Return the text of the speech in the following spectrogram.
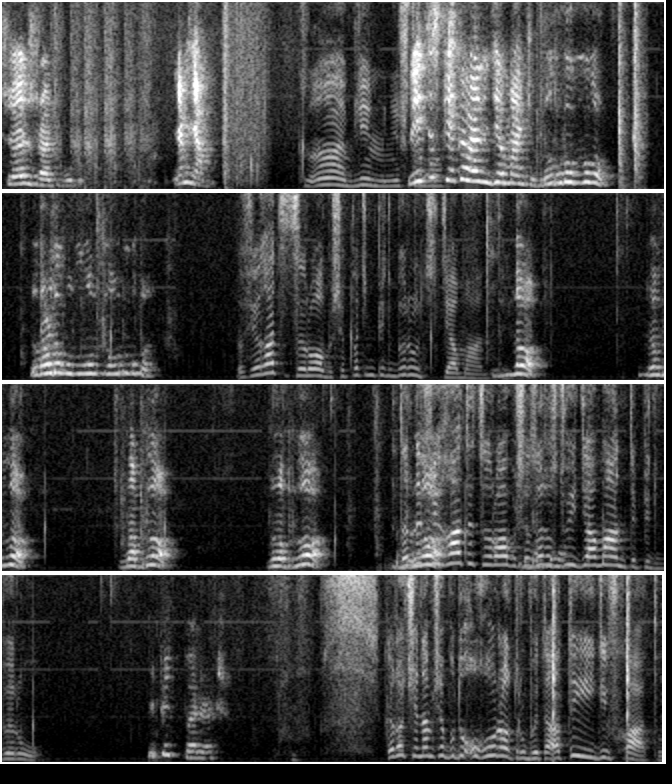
Що я жрати буду? Ням-ням. Ай, блін, мені ж Дивіться, скільки в мене діамантів. Блу-блу-блу. Нафіга ти це робиш, а потім підберуть ці діаманти. Бло. Бло-бло. Бло-бло. Бло-бло. Та нафіга ти це робиш, я зараз твої діаманти підберу. Не підбереш. Коротше, нам ще буду огород робити, а ти йди в хату.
